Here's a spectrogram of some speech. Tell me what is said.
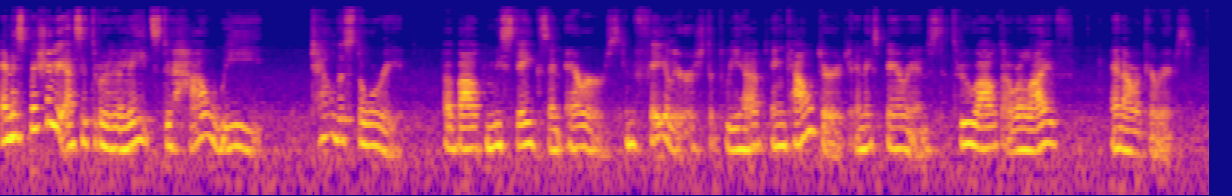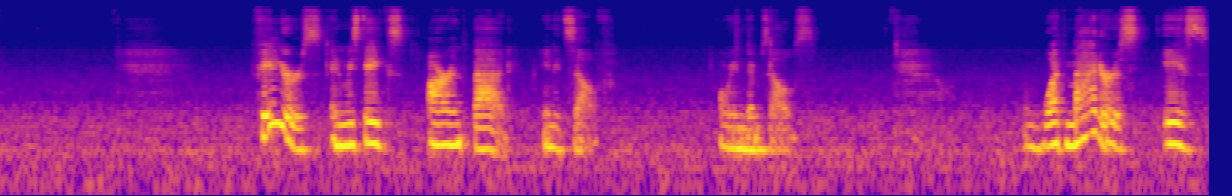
And especially as it relates to how we tell the story about mistakes and errors and failures that we have encountered and experienced throughout our life and our careers. Failures and mistakes aren't bad in itself or in themselves. What matters is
